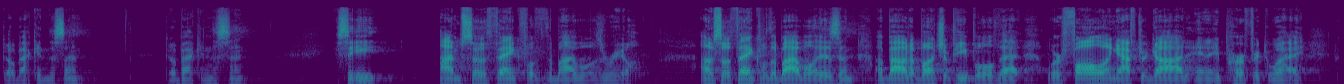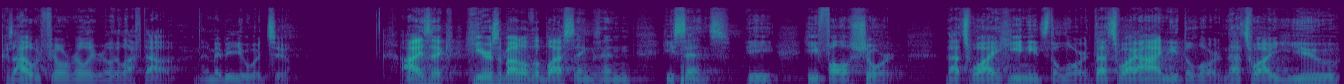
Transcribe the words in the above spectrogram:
Go back into sin. Go back into sin. You see, I'm so thankful that the Bible is real. I'm so thankful the Bible isn't about a bunch of people that were following after God in a perfect way, because I would feel really, really left out. And maybe you would too. Isaac hears about all the blessings and he sins. He, he falls short. That's why he needs the Lord. That's why I need the Lord. That's why you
